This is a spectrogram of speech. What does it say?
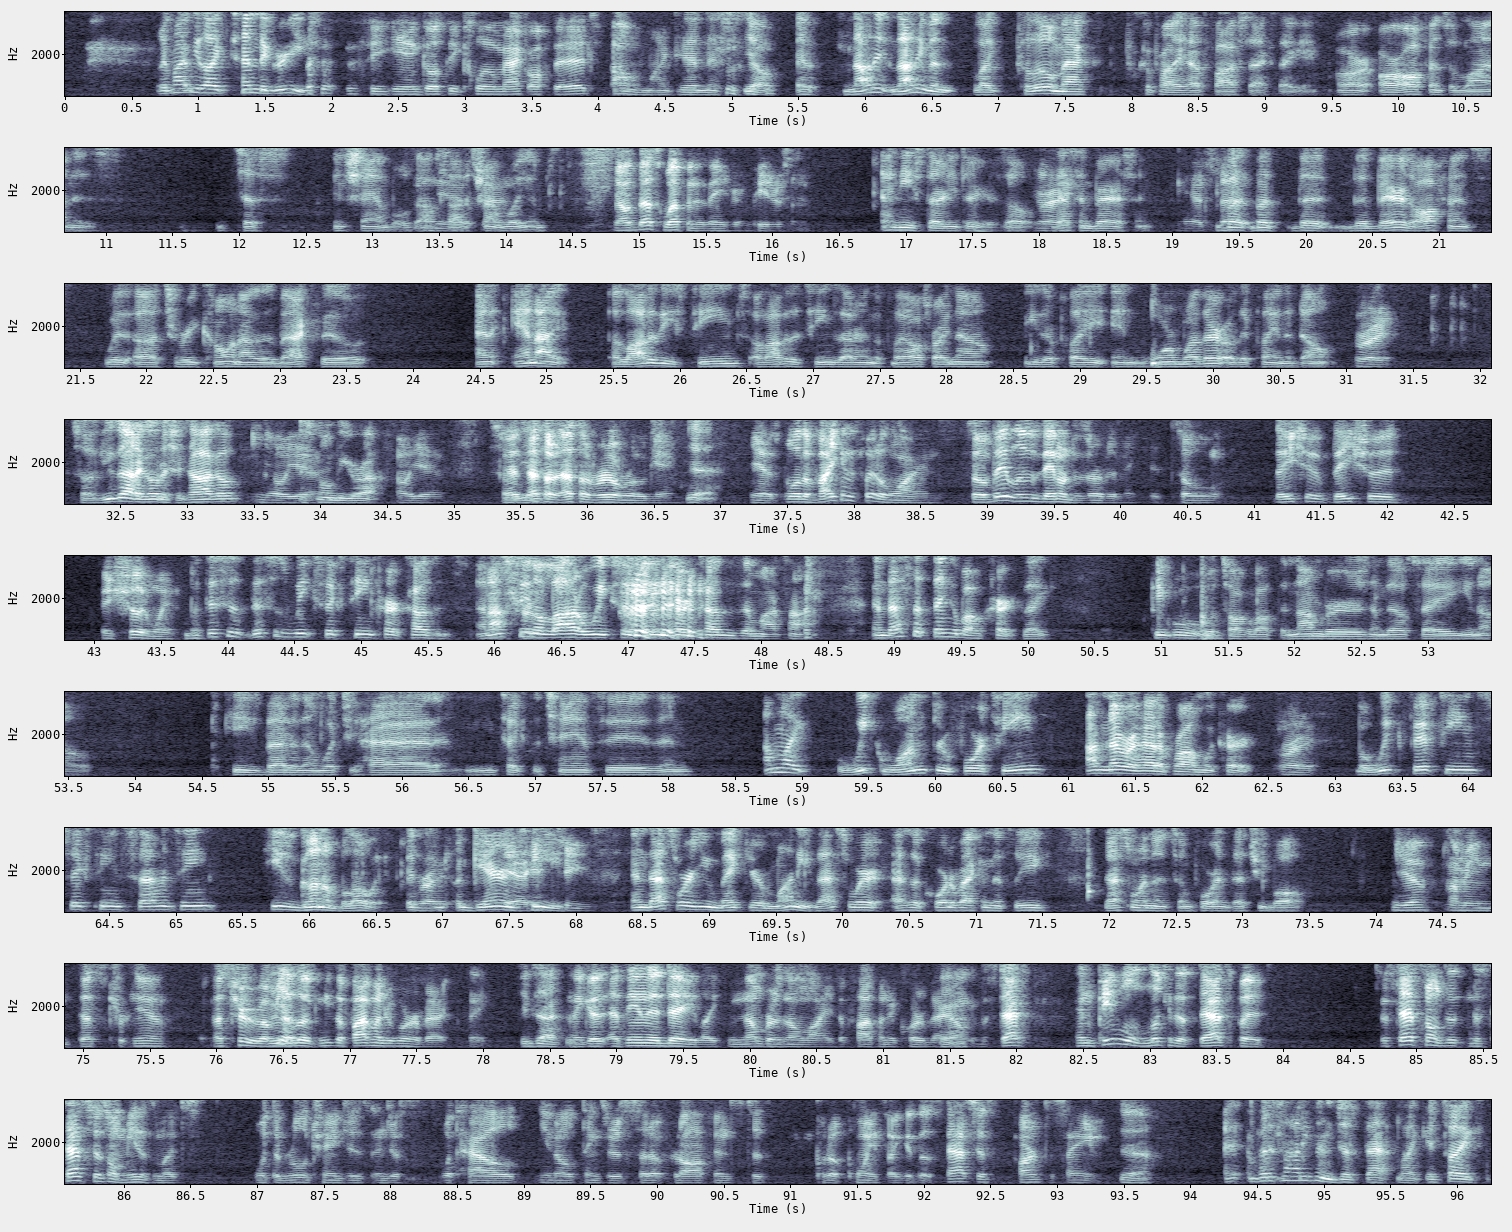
It might be like 10 degrees. see and go see Khalil Mack off the edge. Oh my goodness. Yo, not, not even like Khalil Mack could probably have five sacks that game. Our, our offensive line is just in shambles outside Yeah, of Trent true. Williams. Y'all best weapon is Adrian Peterson. And he's 33 years old. Right. That's embarrassing. Yeah. But but the the Bears offense with uh, Tarik Cohen out of the backfield, and and I a lot of these teams, a lot of the teams that are in the playoffs right now, either play in warm weather or they play in a dome. right. So if you got to go to Chicago, Oh yeah. it's gonna be rough. Oh yeah. So That- yeah, That's a that's a real road game. yeah, Yeah. Well, the Vikings play the Lions, so if they lose, they don't deserve to make it. So they should they should they should win. but this is this is week 16 Kirk Cousins, and I've That's seen a lot of week 16 Kirk Cousins in my time, and that's the thing about Kirk. Like people will talk about the numbers and they'll say, you know, he's better than what you had, and he takes the chances, and I'm like, week one through 14, I've never had a problem with Kirk. Right. But week 15, 16, 17, he's gonna blow it. It's Right. a Yeah, he's cheese. and that's where you make your money. That's where, as a quarterback in this league, that's when it's important that you ball. Yeah. I mean that's true. Yeah. That's true. I mean, Yeah. look, he's a 500 quarterback. Like, Exactly. like at the end of the day, like numbers don't lie. He's a 500 quarterback. Yeah. The stats and people look at the stats, but the stats don't. The stats just don't mean as much with the rule changes and just with how you know things are set up for the offense to put up points. Like the stats just aren't the same. Yeah. Eh, But it's not even just that. Like it's like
